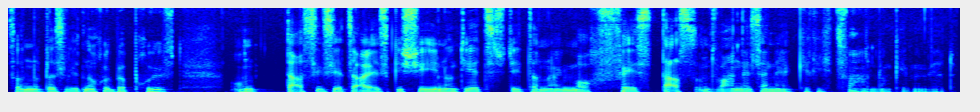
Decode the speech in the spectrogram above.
sondern das wird noch überprüft. Und das ist jetzt alles geschehen und jetzt steht dann eben auch fest, dass und wann es eine Gerichtsverhandlung geben wird.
